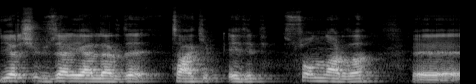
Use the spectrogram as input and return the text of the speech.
yarışı güzel yerlerde takip edip sonlarda e,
